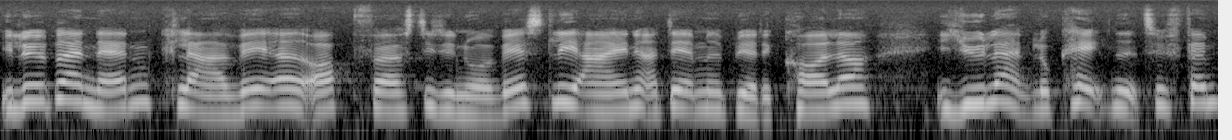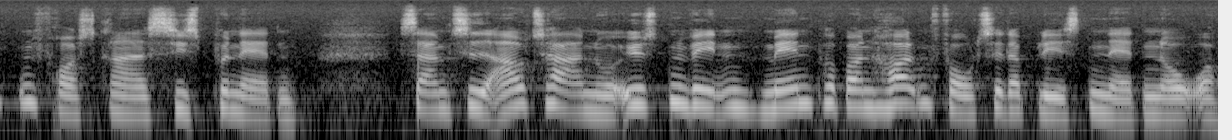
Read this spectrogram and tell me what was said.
I løbet af natten klarer vejret op først i de nordvestlige egne, og dermed bliver det koldere. I Jylland lokalt ned til 15 frostgrader sidst på natten. Samtidig aftager nordøstenvinden, men på Bornholm fortsætter blæsten natten over.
